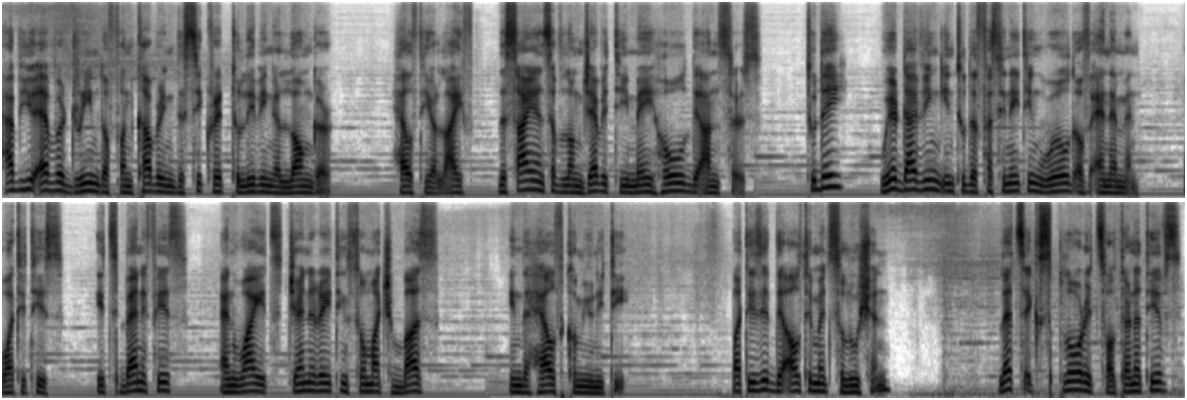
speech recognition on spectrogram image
Have you ever dreamed of uncovering the secret to living a longer, healthier life? The science of longevity may hold the answers. Today, we're diving into the fascinating world of NMN, what it is, its benefits, and why it's generating so much buzz in the health community. But is it the ultimate solution? Let's explore its alternatives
